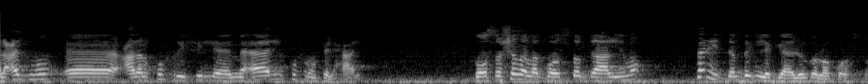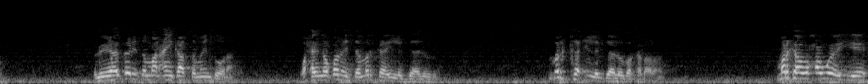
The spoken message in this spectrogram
alcazmu cala alkufri fi lma'aali kufrun fi lxaali goosashada la goosto gaalnimo beri dambe in la gaaloobo la goosto. La yidhaha beri dambe aan caynkaa samayn doonaa. Waxay noqonaysaa markaa in la gaaloobo. Marka in la gaalooba ka dhalanaysa marka waxa weeye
